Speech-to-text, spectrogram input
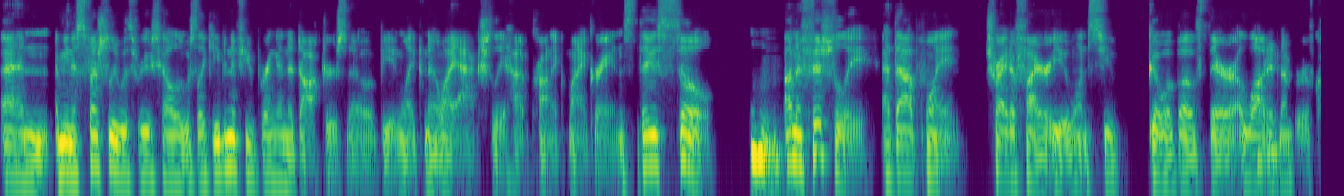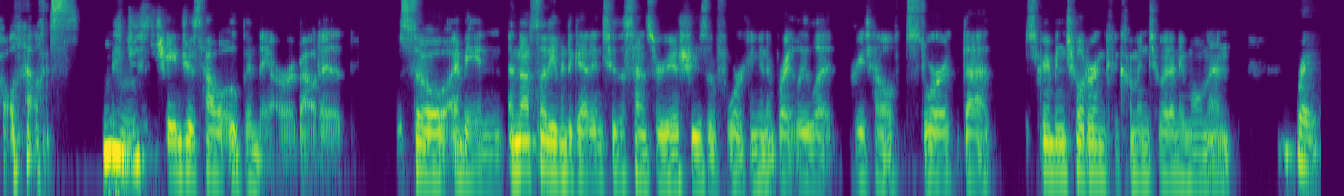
And I mean, especially with retail, it was like even if you bring in a doctor's note being like, no, I actually have chronic migraines, they still Mhm. unofficially at that point try to fire you once you go above their allotted number of call outs it Mhm. just changes how open they are about it. So, I mean, and that's not even to get into the sensory issues of working in a brightly lit retail store that screaming children could come into at any moment, Right.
